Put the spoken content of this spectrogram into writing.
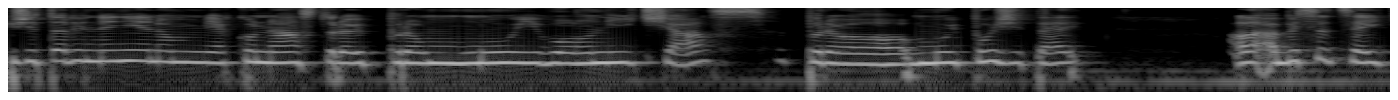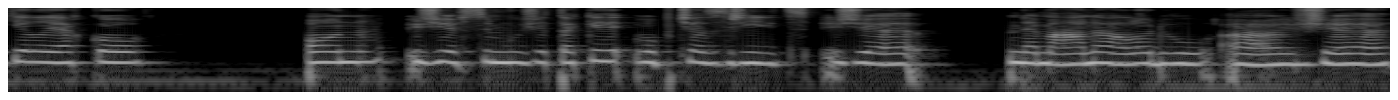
že tady není jenom jako nástroj pro můj volný čas, pro můj požitek, ale aby se cítil jako on, že si může taky občas říct, že nemá náladu a že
